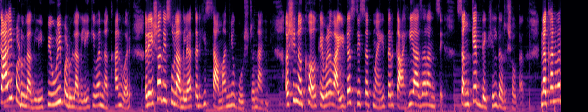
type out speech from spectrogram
काळी पडू लागली पिवळी पडू लागली किंवा नखांवर रेषा दिसू लागल्या तर ही सामान्य गोष्ट नाही. अशी नख केवळ वाईटच दिसत नाही तर काही आजारांचे संकेत देखील दर्शवतात. नखांवर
